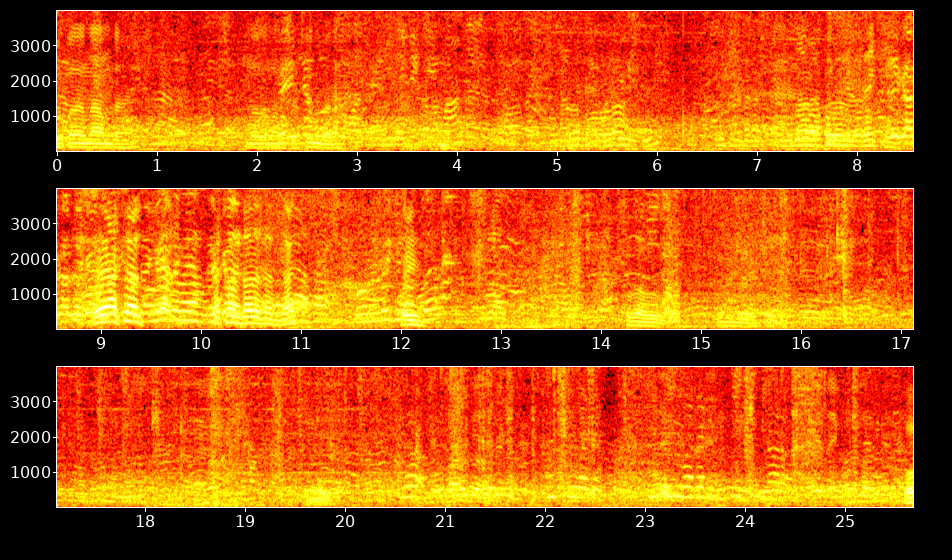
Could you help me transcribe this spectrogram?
দোকানের নাম দেখায় নতুন না। এই আসেন। এখন ধরে স্যার যাই। ও,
